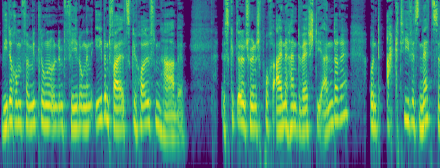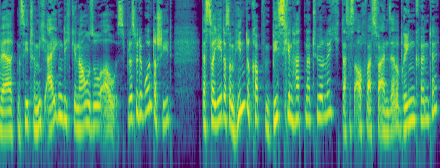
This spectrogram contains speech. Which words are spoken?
wiederum Vermittlungen und Empfehlungen ebenfalls geholfen habe. Es gibt ja den schönen Spruch, eine Hand wäscht die andere und aktives Netzwerken sieht für mich eigentlich genau so aus. Bloß mit dem Unterschied, dass zwar jeder so im Hinterkopf ein bisschen hat natürlich, dass es auch was für einen selber bringen könnte,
